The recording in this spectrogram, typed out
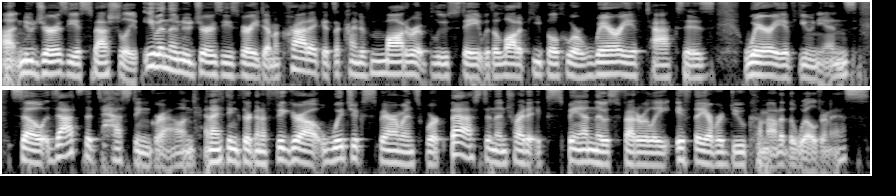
uh, New Jersey, especially. Even though New Jersey is very democratic, it's a kind of moderate blue state with a lot of people who are wary of taxes, wary of unions. So that's the testing ground. And I think they're going to figure out which experiments work best and then try to expand those federally if they ever do come out of the wilderness.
